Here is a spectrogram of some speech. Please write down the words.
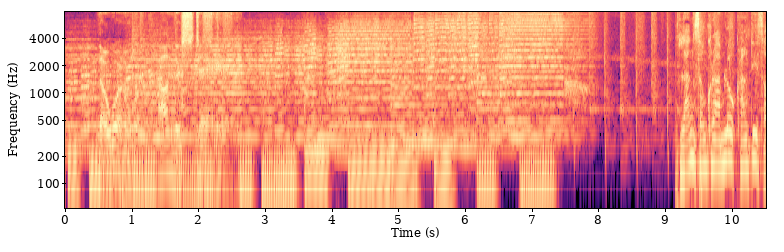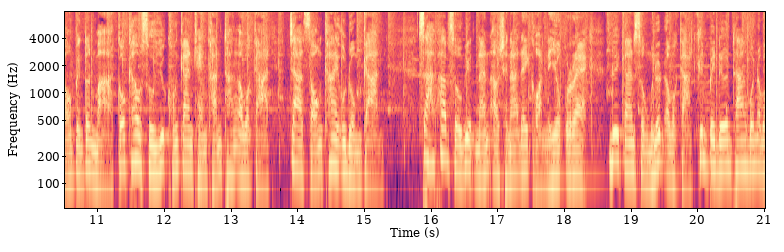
The world on this day. หลังสงครามโลกครั้งที่ 2 เป็นต้นมาก็เข้าสู่ยุคของการแข่งขันทางอวกาศ จากสองค่ายอุดมการณ์สหภาพโซเวียตนั้นเอาชนะได้ก่อนในยกแรก ด้วยการส่งมนุษย์อวกาศขึ้นไปเดินทางบนอว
